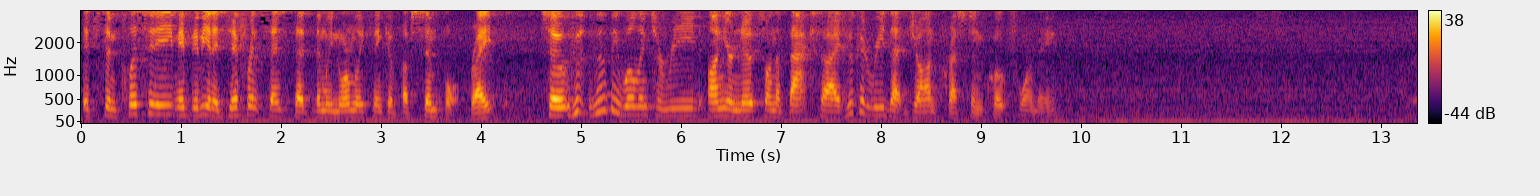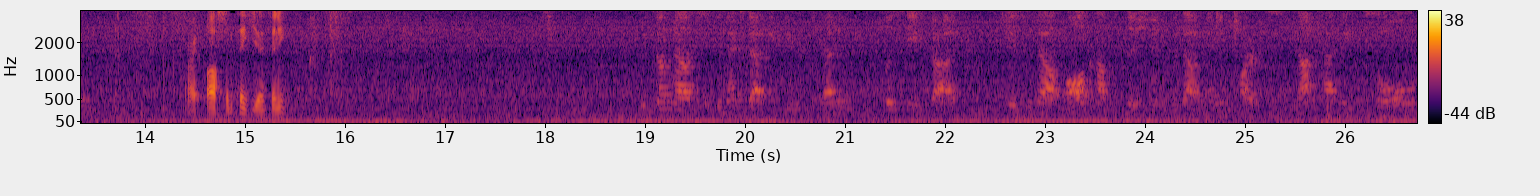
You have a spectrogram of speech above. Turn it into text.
it's simplicity, maybe in a different sense that, than we normally think of, of simple, right? So, who, who'd be willing to read on your notes on the backside? Who could read that John Preston quote for me? All right, awesome. Thank you, Anthony. We come now to the next attribute, and that is simplicity of God. He is without all composition, without any parts, not having soul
